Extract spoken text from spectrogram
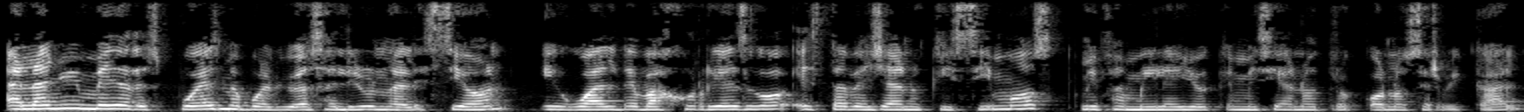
Al año y medio después me volvió a salir una lesión, igual de bajo riesgo, esta vez ya no quisimos, mi familia y yo que me hicieran otro cono cervical,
